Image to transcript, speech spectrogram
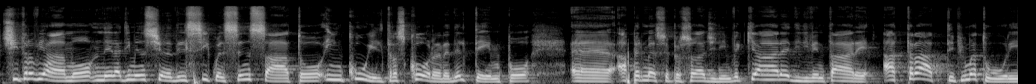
ci troviamo nella dimensione del sequel sensato in cui il trascorrere del tempo eh, ha permesso ai personaggi di invecchiare, di diventare a tratti più maturi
